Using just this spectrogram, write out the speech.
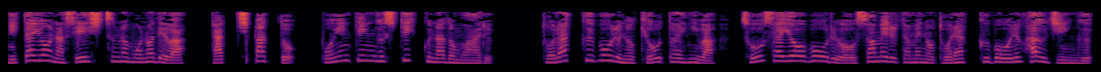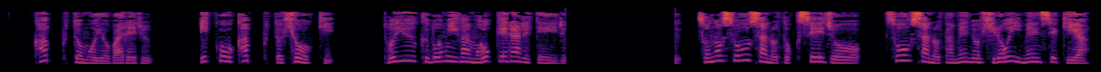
似たような性質のものでは、タッチパッド、ポインティングスティックなどもある。トラックボールの筐体には、操作用ボールを収めるためのトラックボールハウジング、カップとも呼ばれる。以降カップと表記、というくぼみが設けられている。その操作の特性上、操作のための広い面積や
